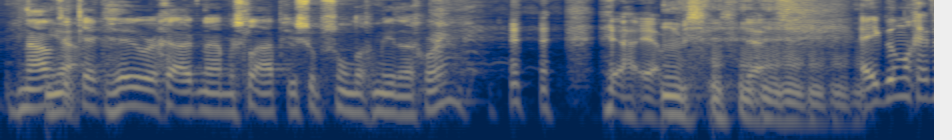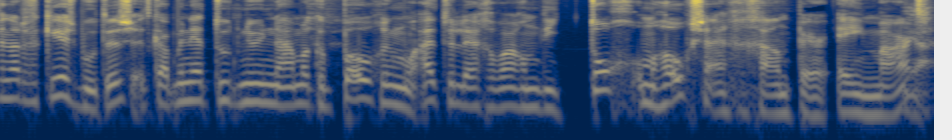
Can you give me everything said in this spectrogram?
nou, Ja. ik kijk heel erg uit naar mijn slaapjes op zondagmiddag hoor. Ja, ja precies. Ja. Hey, ik wil nog even naar de verkeersboetes. Het kabinet doet nu namelijk een poging om uit te leggen waarom die toch omhoog zijn gegaan per 1 maart. Ja.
